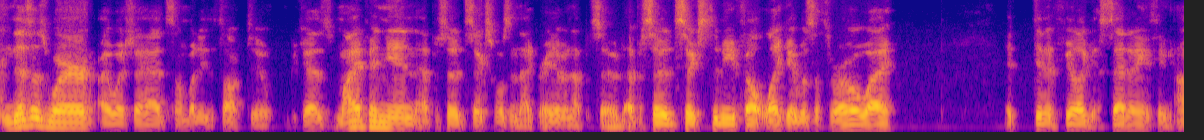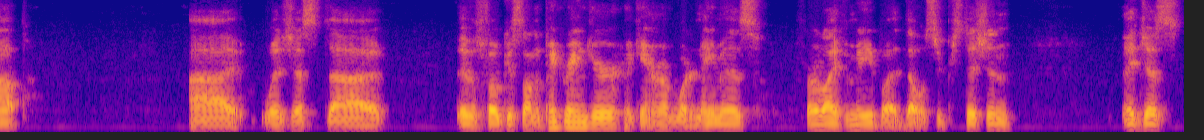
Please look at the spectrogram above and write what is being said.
this is where I wish I had somebody to talk to because my opinion, episode six wasn't that great of an episode. Episode six to me felt like it was a throwaway. It didn't feel like it set anything up uh, was just uh, it was focused on the Pink Ranger. I can't remember what her name is for the life of me, but that was superstition. It just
